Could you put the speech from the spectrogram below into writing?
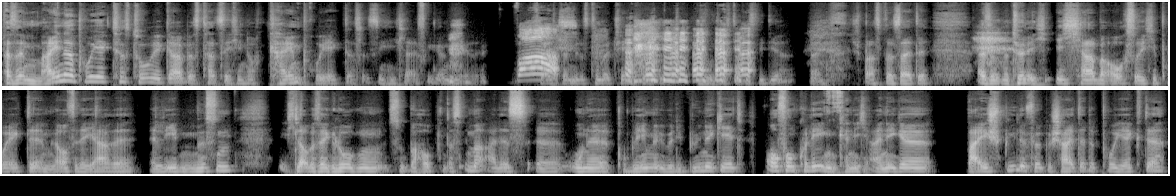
Also in meiner Projekthistorie gab es tatsächlich noch kein Projekt, das letztlich nicht live gegangen wäre. Was? Damit das Thema Change so wichtig ist wie dir. Nein, Spaß beiseite. Also natürlich, ich habe auch solche Projekte im Laufe der Jahre erleben müssen. Ich glaube, es wäre gelogen zu behaupten, dass immer alles äh, ohne Probleme über die Bühne geht. Auch von Kollegen kenne ich einige Beispiele für gescheiterte Projekte,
